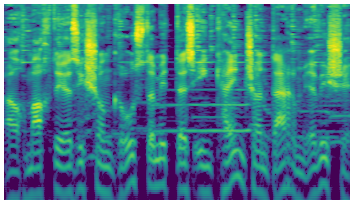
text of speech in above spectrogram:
Auch machte er sich schon groß damit, dass ihn kein Gendarm erwische.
